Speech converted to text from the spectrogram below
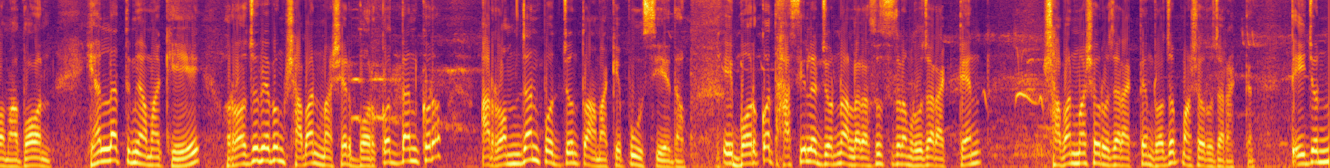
রমাবন হে আল্লাহ, তুমি আমাকে রজব এবং শাবান মাসের বরকত দান করো আর রমজান পর্যন্ত আমাকে পৌঁছিয়ে দাও। এই বরকত হাসিলের জন্য আল্লাহ রাসুল সাল্লাম রোজা রাখতেন, শাবান মাসেও রোজা রাখতেন, রজব মাসেও রোজা রাখতেন। তো এই জন্য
